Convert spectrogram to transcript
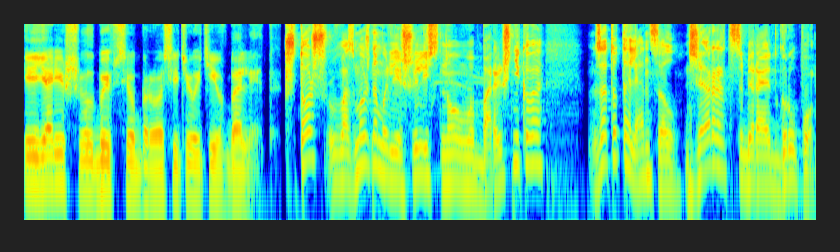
И я решил бы все бросить и уйти в балет. Что ж, возможно, мы лишились нового Барышникова, зато Толян цел. Джерард собирает группу.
